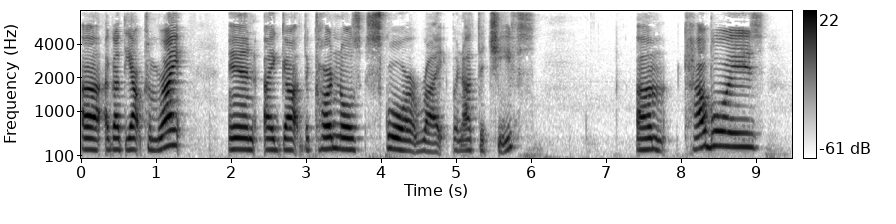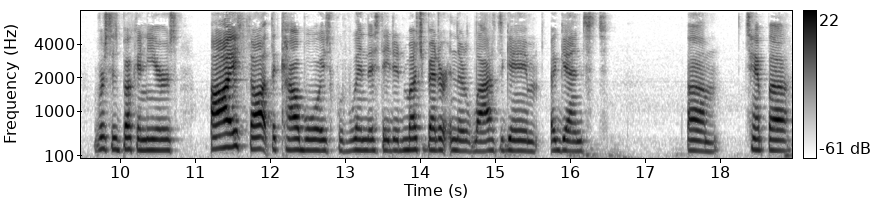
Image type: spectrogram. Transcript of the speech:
Uh, I got the outcome right, and I got the Cardinals' score right, but not the Chiefs. Um, Cowboys versus Buccaneers. I thought the Cowboys would win this. They did much better in their last game against um, Tampa,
